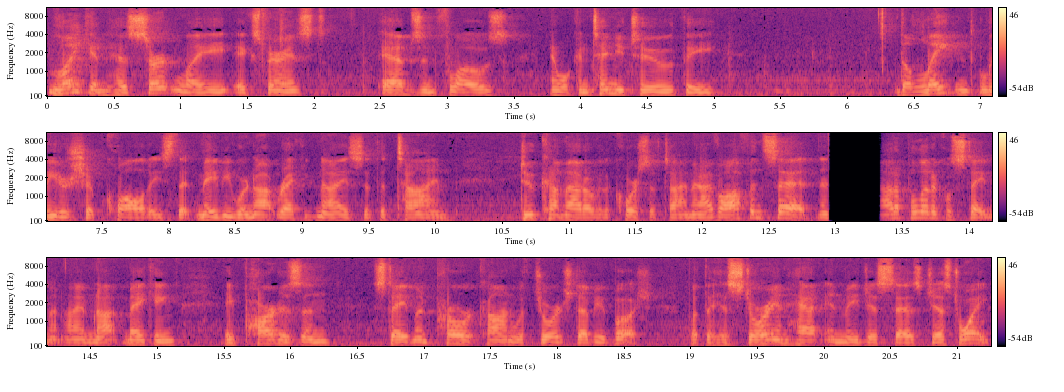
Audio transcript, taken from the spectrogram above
Lincoln has certainly experienced ebbs and flows and will continue to. The, the latent leadership qualities that maybe were not recognized at the time do come out over the course of time. And I've often said, not a political statement. I am not making a partisan statement pro or con with George W. Bush. But the historian hat in me just says, just wait.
